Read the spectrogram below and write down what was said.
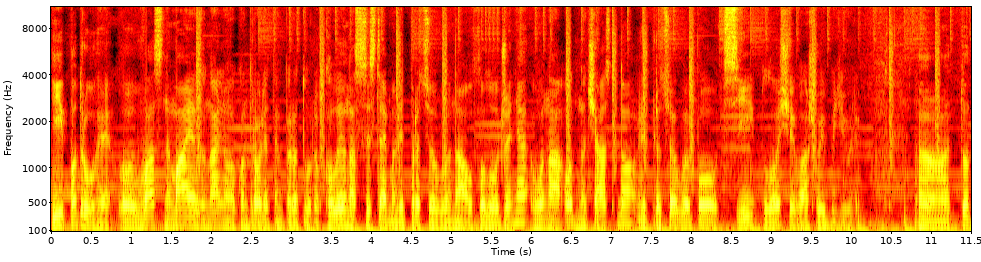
І по-друге, у вас немає зонального контролю температури. Коли у нас система відпрацьовує на охолодження, вона одночасно відпрацьовує по всій площі вашої будівлі. Тут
